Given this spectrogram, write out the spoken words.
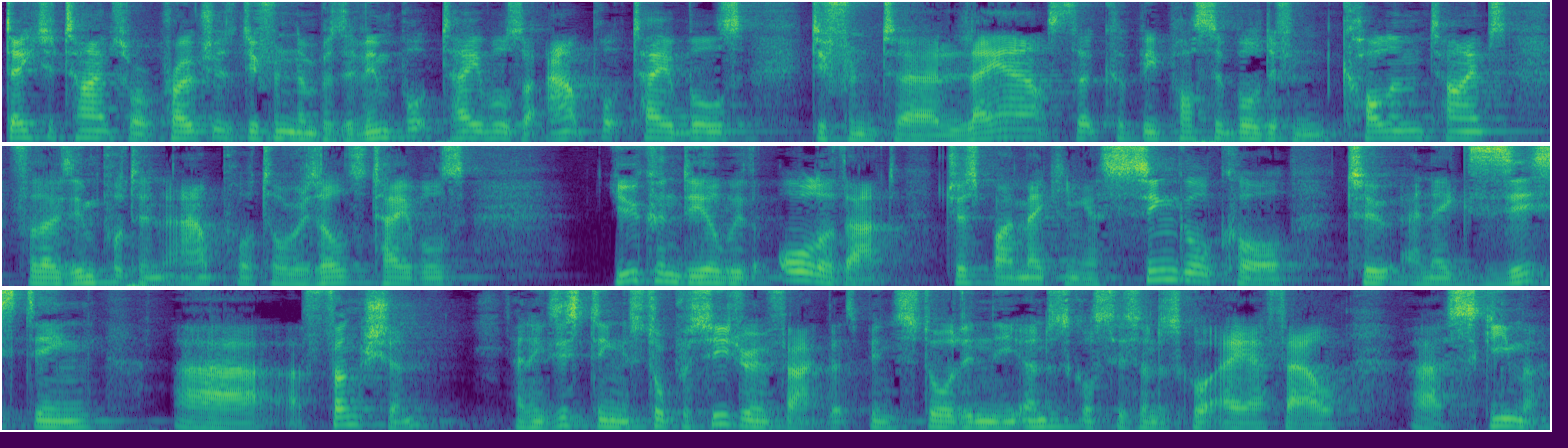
data types or approaches, different numbers of input tables or output tables, different uh, layouts that could be possible, different column types for those input and output or results tables, you can deal with all of that just by making a single call to an existing uh, function an existing stored procedure, in fact, that's been stored in the underscore sys underscore AFL uh, schema.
